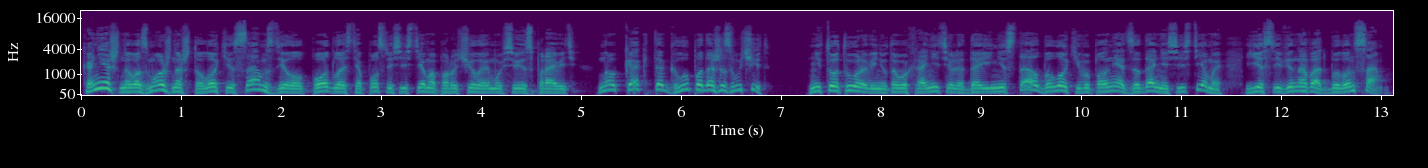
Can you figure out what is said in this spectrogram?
Конечно, возможно, что Локи сам сделал подлость, а после система поручила ему все исправить, но как-то глупо даже звучит. Не тот уровень у того хранителя, да и не стал бы Локи выполнять задания системы, если виноват был он сам.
